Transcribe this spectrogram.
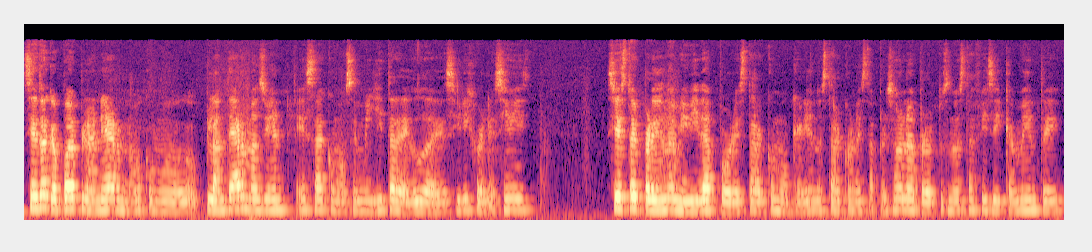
siento que puede planear, ¿no? Como plantear más bien esa como semillita de duda, de decir, híjole, sí, sí estoy perdiendo mi vida por estar como queriendo estar con esta persona, pero pues no está físicamente.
